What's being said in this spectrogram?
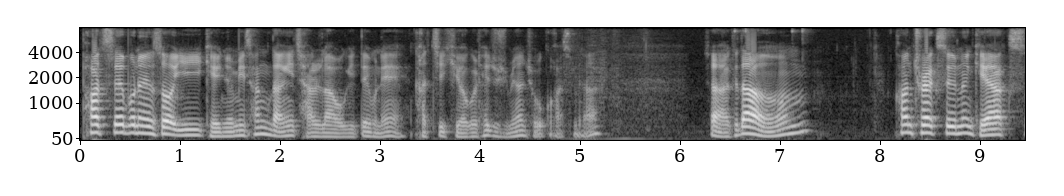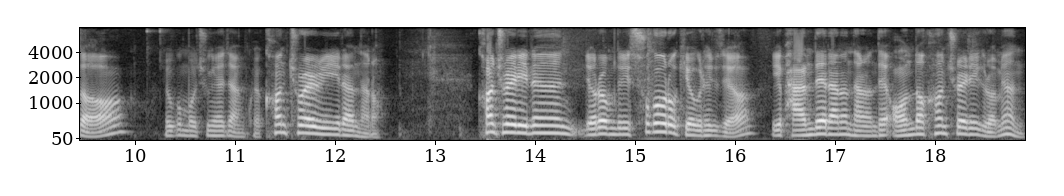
파트 7에서 이 개념이 상당히 잘 나오기 때문에 같이 기억을 해주시면 좋을 것 같습니다. 자, 그 다음 contracts는 계약서. 요거 뭐 중요하지 않고요. contrary라는 단어. Contrary는 여러분들이 수거로 기억을 해주세요. 이게 반대라는 단어인데 under contrary 그러면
